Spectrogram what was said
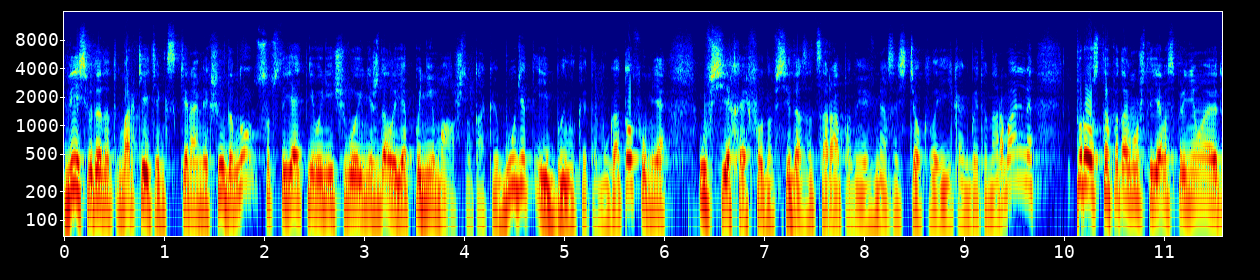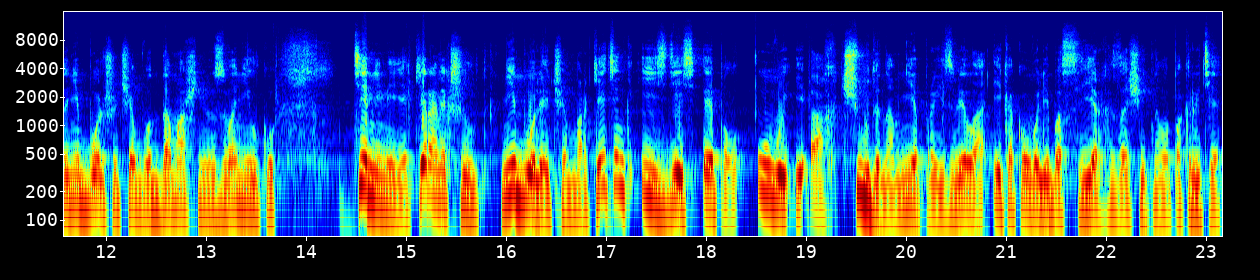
весь вот этот маркетинг с керамик шилдом, ну, собственно, я от него ничего и не ждал, я понимал, что так и будет, и был к этому готов. У меня у всех айфонов всегда зацарапанные в мясо стекла, и как бы это нормально. Просто потому, что я воспринимаю это не больше, чем вот домашнюю звонилку. Тем не менее, Ceramic Shield не более чем маркетинг, и здесь Apple, увы и ах, чудо нам не произвела и какого-либо сверхзащитного покрытия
